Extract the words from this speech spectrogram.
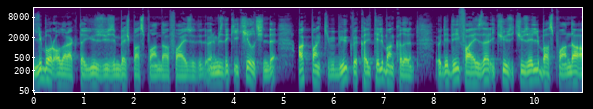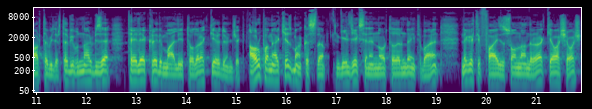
Libor olarak da 100-125 bas puan daha faiz ödedi. Önümüzdeki iki yıl içinde Akbank gibi büyük ve kaliteli bankaların ödediği faizler 200-250 bas puan daha artabilir. Tabii bunlar bize TL kredi maliyeti olarak geri dönecek. Avrupa Merkez Bankası da gelecek senenin ortalarından itibaren negatif faizi sonlandırarak yavaş yavaş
